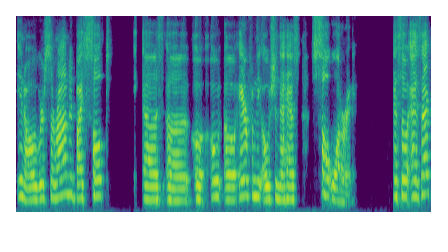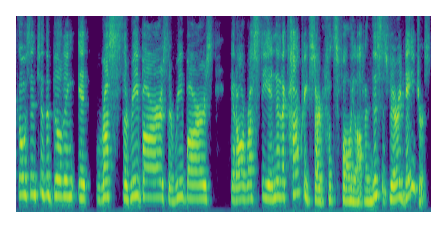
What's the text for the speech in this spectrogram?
you know, we're surrounded by salt, uh, uh, uh, air from the ocean that has salt water in it. And so as that goes into the building, it rusts the rebars, the rebars get all rusty, and then the concrete starts falling off. And this is very dangerous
